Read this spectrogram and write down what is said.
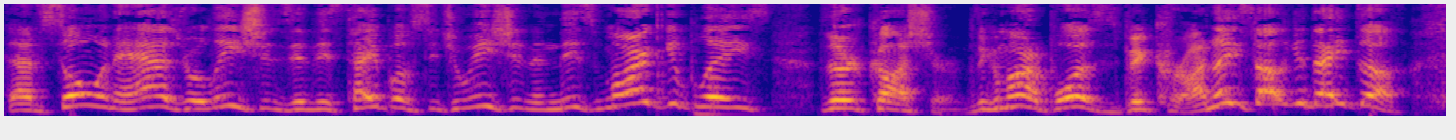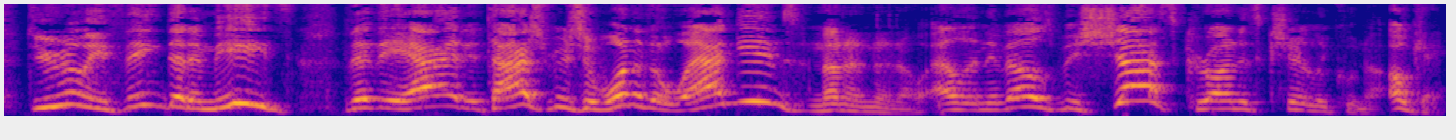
That if someone has relations in this type of situation in this marketplace, they're kosher. The Gemara pauses. Do you really think that it means that they had a tashmish in one of the wagons? No, no, no, no. Ela nivels b'shas kranis ksher lekuna. Okay,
